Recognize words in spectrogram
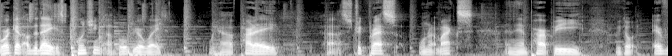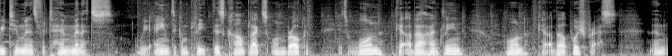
workout of the day is punching above your weight. We have part A, uh, strict press, one rep max, and then part B, we go every two minutes for 10 minutes. We aim to complete this complex unbroken. It's one kettlebell hang clean, one kettlebell push press, then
